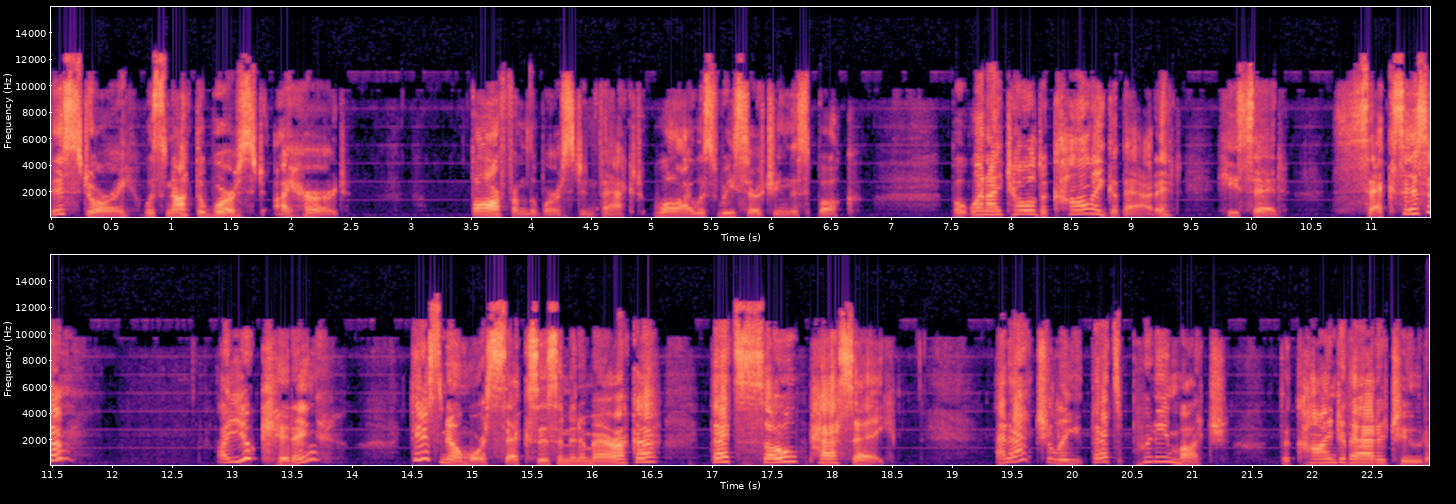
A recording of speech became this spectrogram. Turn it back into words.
This story was not the worst I heard, far from the worst, in fact, while I was researching this book. But when I told a colleague about it, he said, Sexism? Are you kidding? There's no more sexism in America. That's so passe. And actually, that's pretty much the kind of attitude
